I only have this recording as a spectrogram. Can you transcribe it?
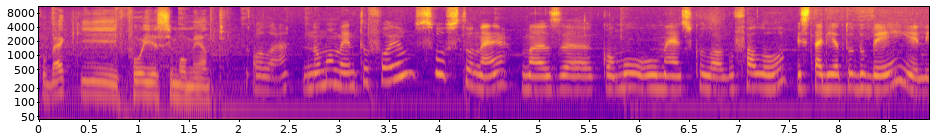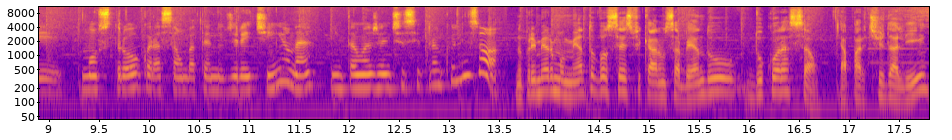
como é que foi esse momento? Olá. No momento foi um susto, né? Mas uh, como o médico logo falou, estaria tudo bem, ele mostrou o coração batendo direitinho, né? Então a gente se tranquilizou. No primeiro momento vocês ficaram sabendo do coração. A partir dali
